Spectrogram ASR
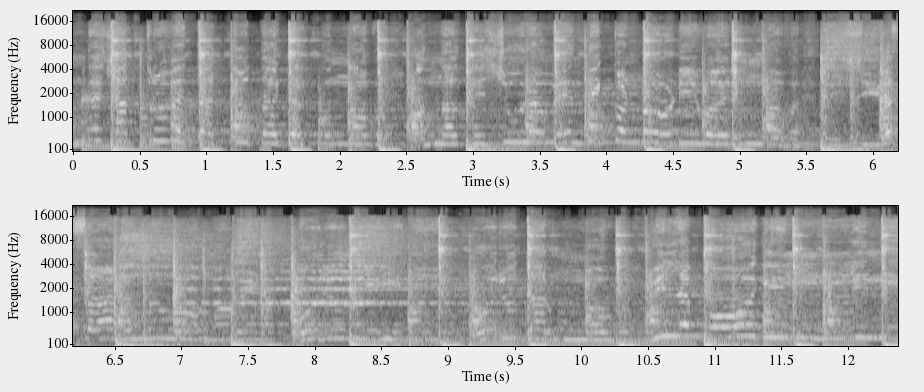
തന്റെ ശത്രുവെ തച്ചു വന്നാൽ തൃശൂലം വേന്തിക്കൊണ്ടോടി വരുന്നവൻ വേണം ഒരു നീതി ഒരു ധർമ്മവും നീ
